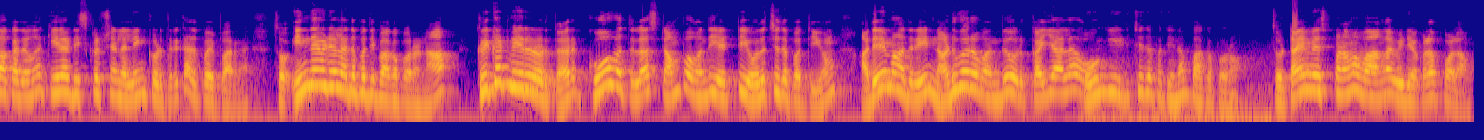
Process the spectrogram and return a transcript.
பார்க்காதவங்க கீழே டிஸ்கிரிப்ஷனில் லிங்க் கொடுத்துருக்கு அதை போய் பாருங்கள் ஸோ இந்த வீடியோவில் எதை பற்றி பார்க்க போகிறோன்னா கிரிக்கெட் வீரர் ஒருத்தர் கோவத்தில் ஸ்டம்பை வந்து எட்டி உதைச்சதை பற்றியும் அதே மாதிரி நடுவரை வந்து ஒரு கையால் ஓங்கி இடிச்சதை பற்றி தான் பார்க்க போகிறோம் ஸோ டைம் வேஸ்ட் பண்ணாமல் வாங்க வீடியோக்குள்ளே போகலாம்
